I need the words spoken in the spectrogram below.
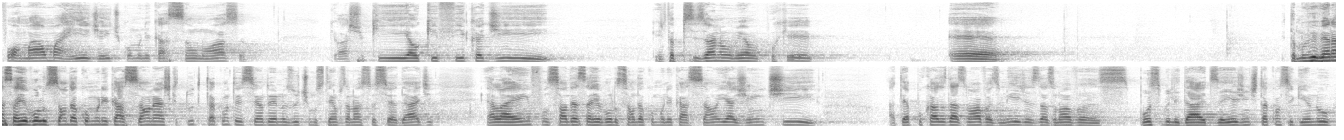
formar uma rede aí de comunicação nossa, que eu acho que é o que fica de... que a gente está precisando mesmo, porque é, estamos vivendo essa revolução da comunicação, né? Acho que tudo que está acontecendo aí nos últimos tempos na nossa sociedade, ela é em função dessa revolução da comunicação e a gente, até por causa das novas mídias, das novas possibilidades aí, a gente está conseguindo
